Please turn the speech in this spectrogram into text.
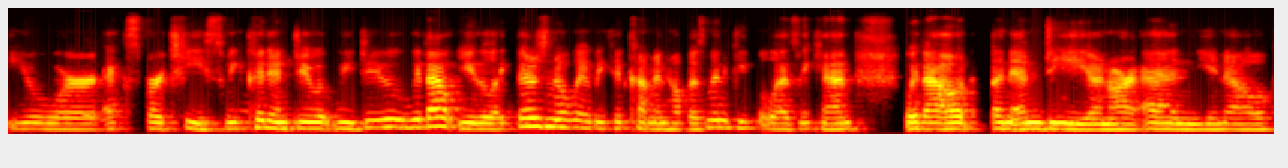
your expertise. We couldn't do what we do without you. Like, there's no way we could come and help as many people as we can without an MD, an RN, you know,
